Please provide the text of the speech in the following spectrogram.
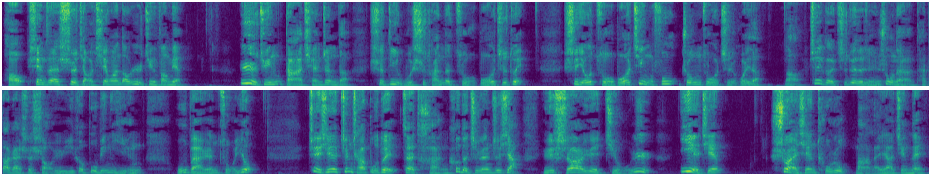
好，现在视角切换到日军方面，日军打前阵的是第五师团的左伯支队，是由左伯敬夫中佐指挥的。啊，这个支队的人数呢，它大概是少于一个步兵营，五百人左右。这些侦察部队在坦克的支援之下，于十二月九日夜间率先突入马来亚境内。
